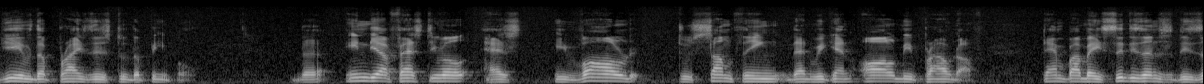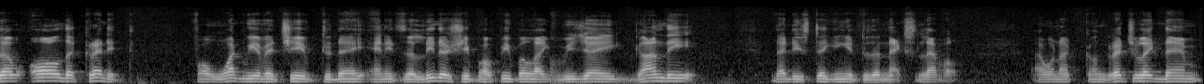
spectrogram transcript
give the prizes to the people. The India Festival has evolved to something that we can all be proud of. Tampa Bay citizens deserve all the credit for what we have achieved today, and it's the leadership of people like Vijay Gandhi that is taking it to the next level. I want to congratulate them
